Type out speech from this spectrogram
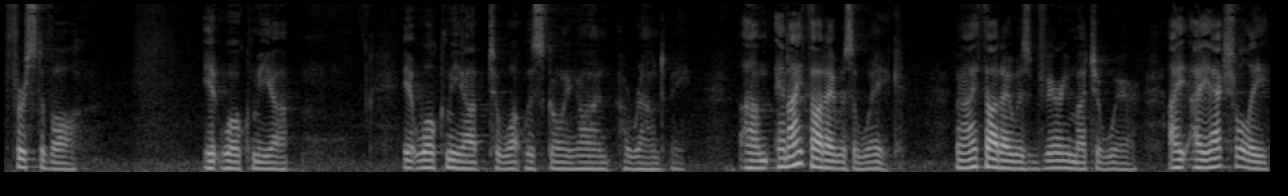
first of all, it woke me up. It woke me up to what was going on around me, um, and I thought I was awake. And I thought I was very much aware. I, I actually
